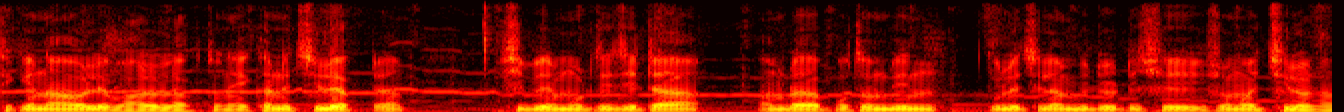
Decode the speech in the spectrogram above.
থেকে না হলে ভালো লাগতো না। এখানে ছিল একটা শিবের মূর্তি যেটা আমরা প্রথম দিন তুলেছিলাম, ভিডিওটি সেই সময় ছিল না।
